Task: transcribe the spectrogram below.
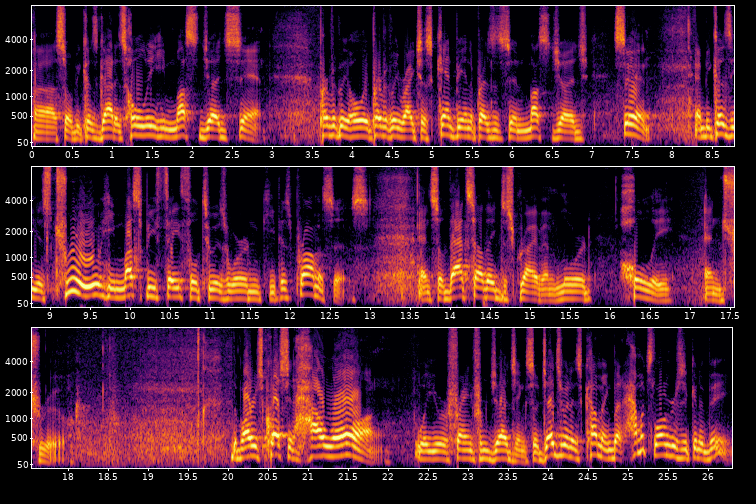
Uh, so, because God is holy, he must judge sin. Perfectly holy, perfectly righteous, can't be in the presence of sin, must judge sin. And because he is true, he must be faithful to his word and keep his promises. And so that's how they describe him Lord, holy and true. The martyr's question how long will you refrain from judging? So, judgment is coming, but how much longer is it going to be?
